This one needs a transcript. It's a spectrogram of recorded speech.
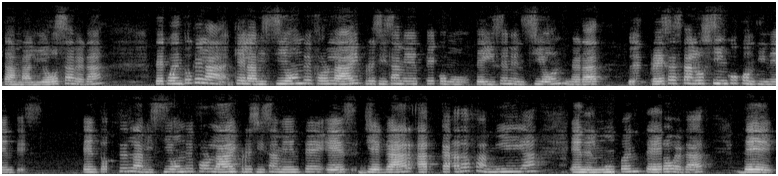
tan valiosa, ¿verdad? Te cuento que la, que la visión de For Life, precisamente como te hice mención, ¿verdad? La empresa está en los cinco continentes. Entonces, la visión de For Life precisamente es llegar a cada familia en el mundo entero, ¿verdad? De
